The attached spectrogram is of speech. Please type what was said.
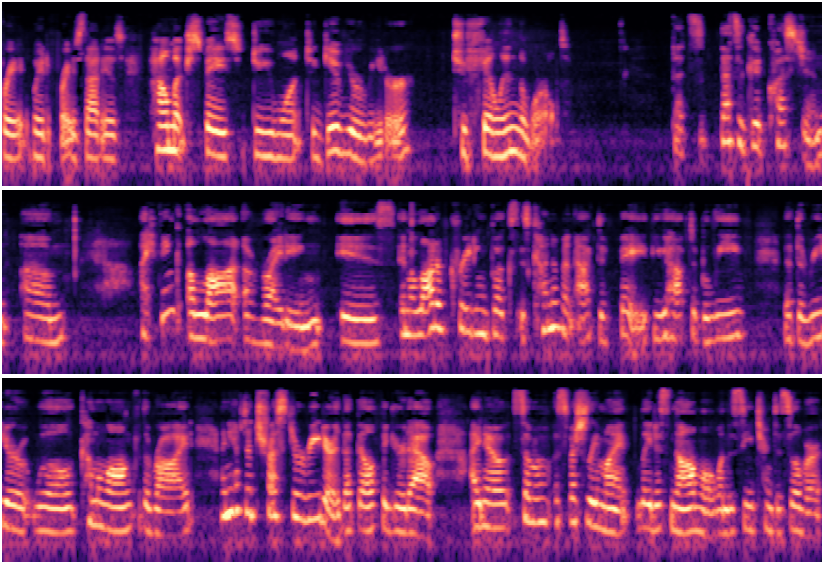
way to phrase that is how much space do you want to give your reader to fill in the world? That's that's a good question. Um, I think a lot of writing is, and a lot of creating books is kind of an act of faith. You have to believe that the reader will come along for the ride, and you have to trust your reader that they'll figure it out. I know some of, especially my latest novel, When the Sea Turned to Silver,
